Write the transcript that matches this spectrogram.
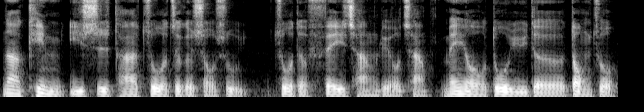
那 Kim 医师他做这个手术做得非常流畅，没有多余的动作。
